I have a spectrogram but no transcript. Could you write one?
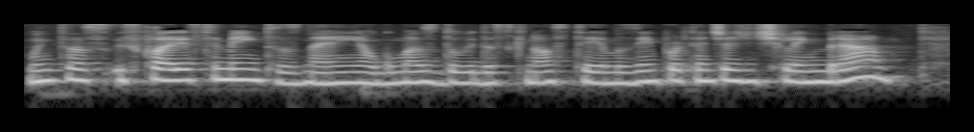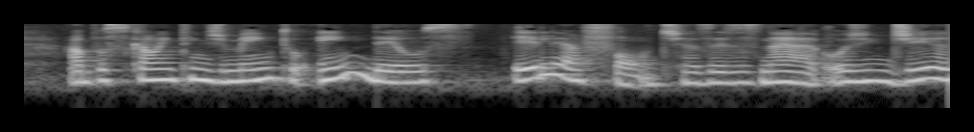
muitos esclarecimentos, né? Em algumas dúvidas que nós temos. É importante a gente lembrar a buscar o um entendimento em Deus. Ele é a fonte. Às vezes, né? Hoje em dia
